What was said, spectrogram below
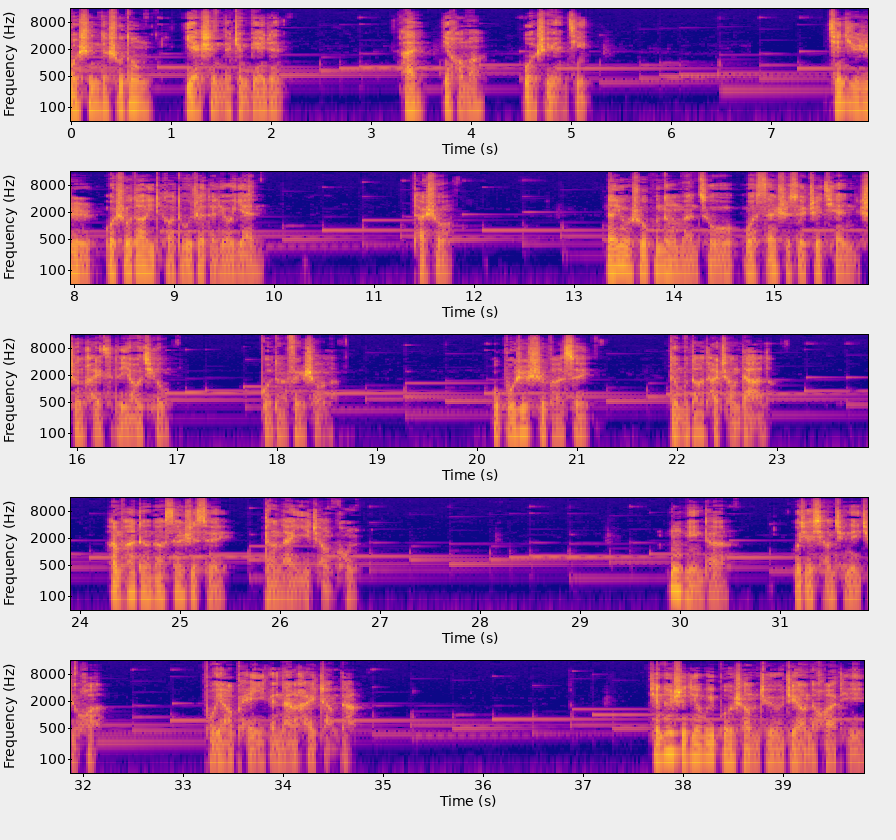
我是你的树洞，也是你的枕边人。嗨，你好吗？我是远近。前几日我收到一条读者的留言，他说：“男友说不能满足我三十岁之前生孩子的要求，果断分手了。我不是十八岁，等不到他长大了，很怕等到三十岁，等来一场空。”莫名的，我就想起那句话：“不要陪一个男孩长大。”前段时间微博上就有这样的话题：“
